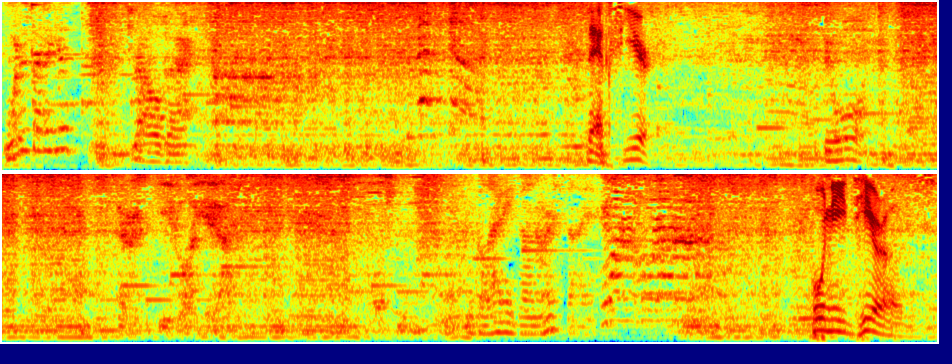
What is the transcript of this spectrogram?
What is that again? Owlbear. Next year. Go on. There is evil here. I'm glad he's on our side. Who needs heroes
